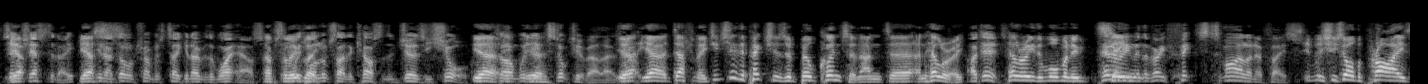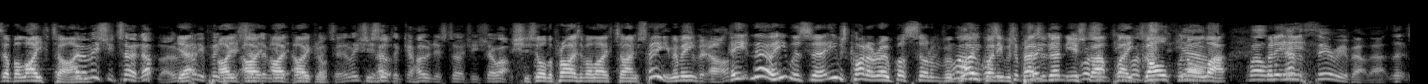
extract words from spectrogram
since Yep. yesterday. Yes. You know, Donald Trump has taken over the White House. Absolutely. With what looks like the cast of the Jersey Shore. Yeah, So we yeah. need to talk to you about that yeah, well. yeah, definitely. Did you see the pictures of Bill Clinton and uh, and Hillary? I did. Hillary, the woman who Hillary seemed- with a very fixed smile on her face. she saw the prize of a lifetime. Well, at least she turned up, though. Yeah, Plenty of people I- I- I- I agree. it. At least She you saw- had the cojones to actually show up. She saw the prize of a lifetime scene. I mean, It's a bit hard. he, no, he was uh, he was quite a robust sort of a Well, bloke when he was president. He used to go out and play golf and all that. Well, but we he, have a theory about that, that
